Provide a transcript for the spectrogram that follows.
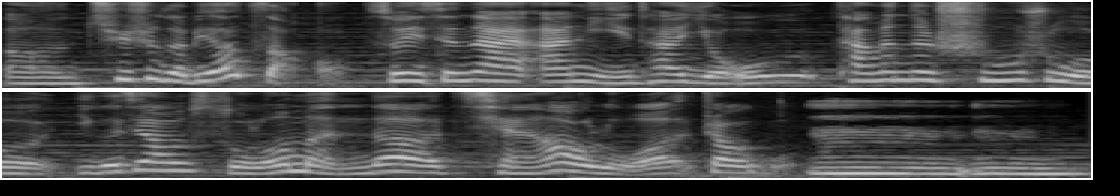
嗯去世的比较早，所以现在安妮她由他们的叔叔一个叫所罗门的前奥罗照顾。嗯嗯，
